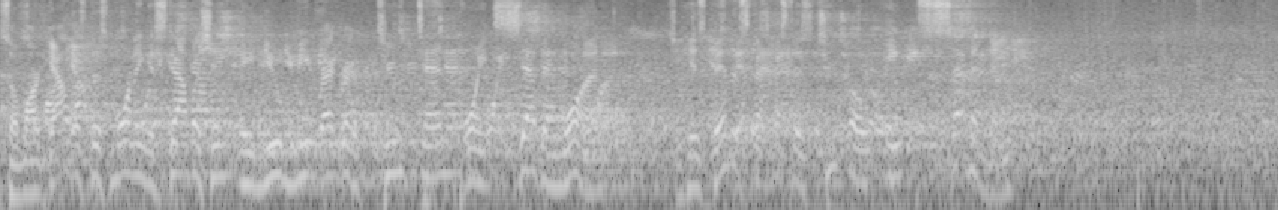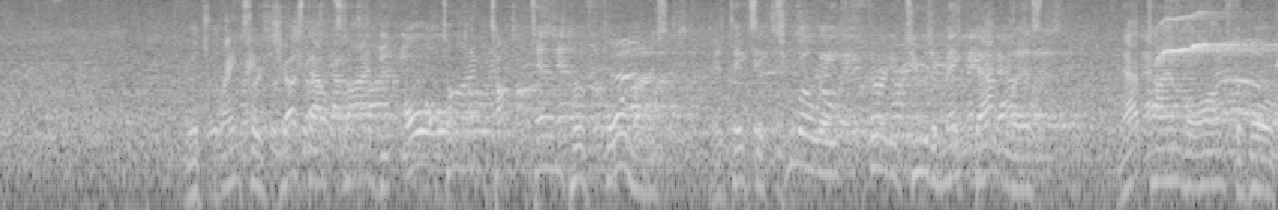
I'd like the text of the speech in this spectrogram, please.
So Margalis this morning establishing a new meet record of 210.71. She has been as fast as 208.70. which ranks her just outside the all-time top 10 performers. It takes a 208.32 to make that list. That time belongs to both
